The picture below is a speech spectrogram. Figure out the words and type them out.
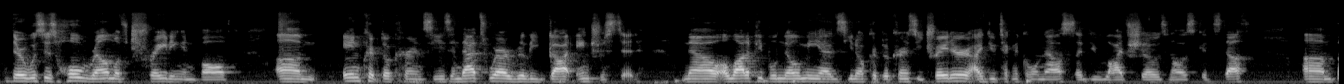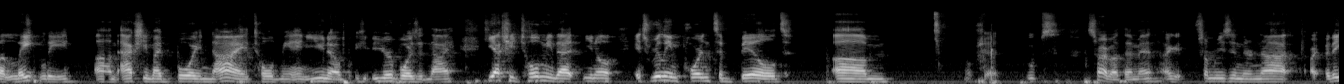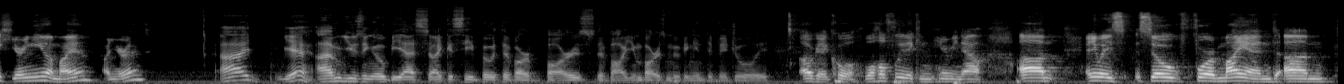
there was this whole realm of trading involved um, in cryptocurrencies and that's where i really got interested now a lot of people know me as you know cryptocurrency trader i do technical analysis i do live shows and all this good stuff um, but lately, um, actually, my boy Nye told me, and you know, your boys with Nye, he actually told me that you know it's really important to build. Um, oh shit! Oops. Sorry about that, man. I, for some reason, they're not. Are, are they hearing you on my end? On your end? I yeah, I'm using OBS so I could see both of our bars, the volume bars, moving individually. Okay, cool. Well, hopefully they can hear me now. Um, anyways, so for my end, um,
